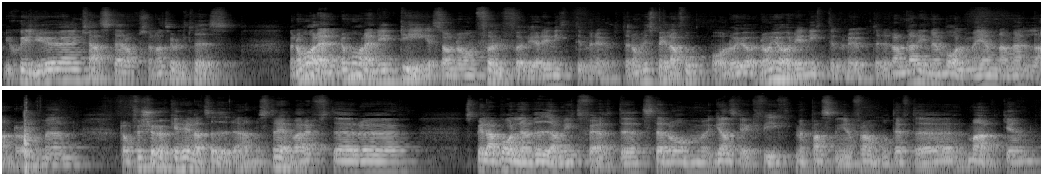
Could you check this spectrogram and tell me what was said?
Vi skiljer ju en klass där också naturligtvis. Men de har, en, de har en idé som de fullföljer i 90 minuter. De vill spela fotboll och gör, de gör det i 90 minuter. Det ramlar in en boll med jämna mellanrum men de försöker hela tiden. Strävar efter eh, spelar spela bollen via mittfältet, ställa om ganska kvickt med passningen framåt efter marken.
